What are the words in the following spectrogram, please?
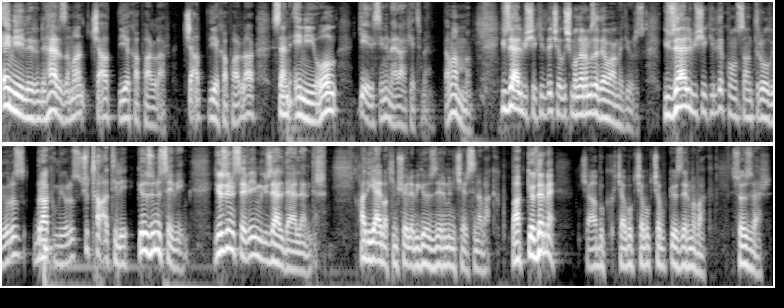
en iyilerini her zaman çat diye kaparlar. Çat diye kaparlar. Sen en iyi ol, gerisini merak etme. Tamam mı? Güzel bir şekilde çalışmalarımıza devam ediyoruz. Güzel bir şekilde konsantre oluyoruz. Bırakmıyoruz. Şu tatili gözünü seveyim. Gözünü seveyim güzel değerlendir. Hadi gel bakayım şöyle bir gözlerimin içerisine bak. Bak gözlerime. Çabuk çabuk çabuk çabuk gözlerime bak. Söz ver.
